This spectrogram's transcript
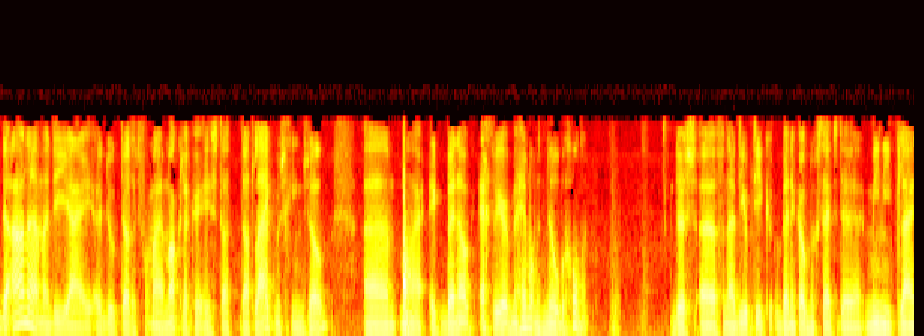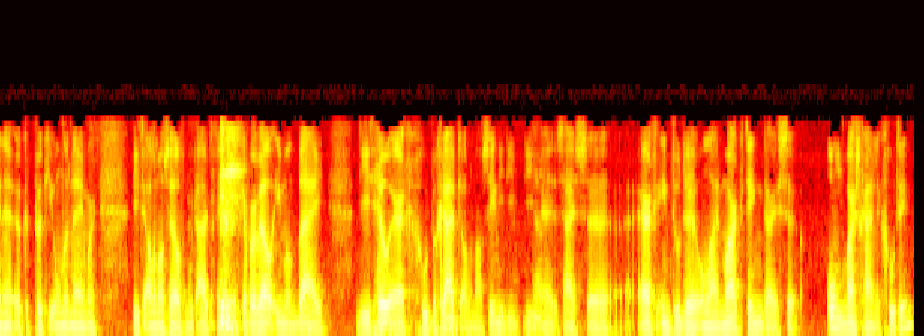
de aanname die jij uh, doet dat het voor mij makkelijker is, dat, dat lijkt misschien zo. Uh, maar ik ben ook echt weer helemaal met nul begonnen. Dus uh, vanuit die optiek ben ik ook nog steeds de mini kleine ukkepukkie ondernemer die het allemaal zelf moet uitvinden. ik heb er wel iemand bij die het heel erg goed begrijpt allemaal. Cindy, die, die, ja. hè, zij is uh, erg into de online marketing, daar is ze onwaarschijnlijk goed in.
